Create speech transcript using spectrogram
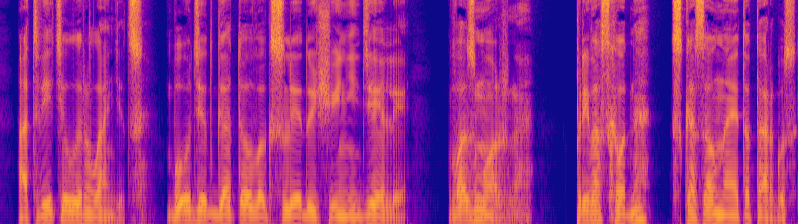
— ответил ирландец. «Будет готово к следующей неделе. Возможно». «Превосходно», — сказал на это Таргус.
